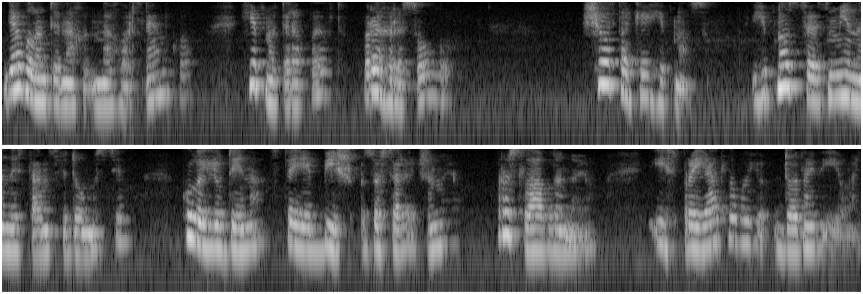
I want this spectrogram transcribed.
Я Валентина Нагортенко, гіпнотерапевт, регресолог. Що таке гіпноз? Гіпноз це змінений стан свідомості, коли людина стає більш зосередженою, розслабленою і сприятливою до навіювань.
